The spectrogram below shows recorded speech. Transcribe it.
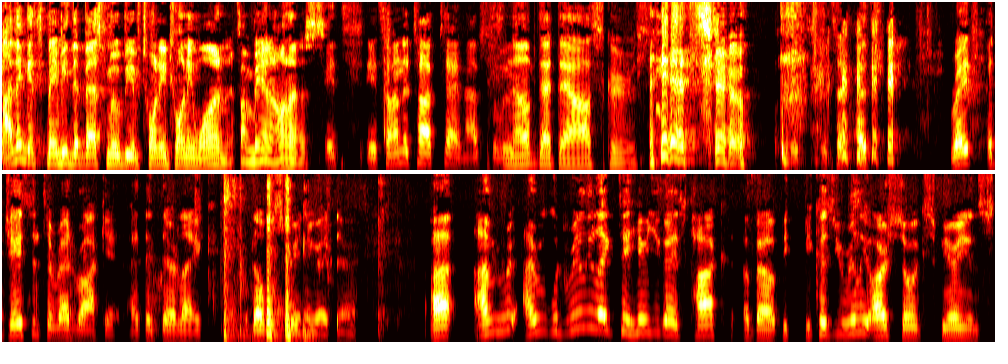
I think it's maybe the best movie of 2021, if I'm being honest. it's it's on the top ten, absolutely. Snubbed at the Oscars. it's true. It's, it's, a, it's right adjacent to Red Rocket. I think they're like double screening right there. Uh, I'm re- I would really like to hear you guys talk about be- because you really are so experienced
